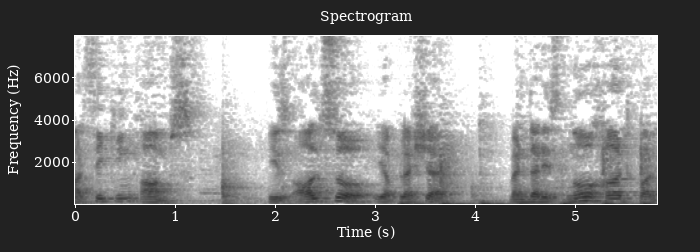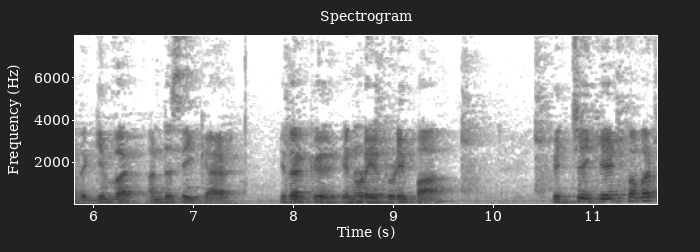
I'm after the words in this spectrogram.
or seeking arms is also a pleasure when there is no hurt for the giver and the seeker இதற்கு என்னுடைய துடிப்பா பிச்சை கேட்பவர்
